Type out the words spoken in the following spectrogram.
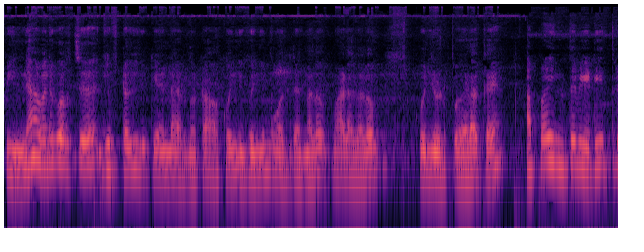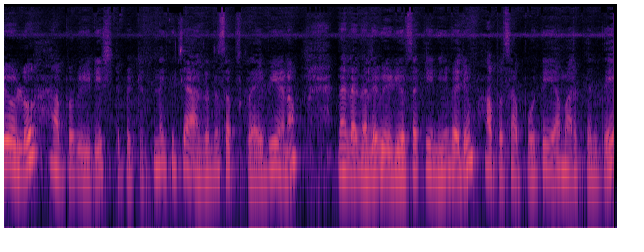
പിന്നെ അവന് കുറച്ച് ഗിഫ്റ്റൊക്കെ കിട്ടിയിട്ടുണ്ടായിരുന്നു കേട്ടോ കുഞ്ഞു കുഞ്ഞു മോതിരങ്ങളും വളകളും കുഞ്ഞുടുപ്പുകളൊക്കെ. അപ്പോൾ ഇന്നത്തെ വീഡിയോ ഇത്രയേ ഉള്ളൂ. അപ്പോൾ വീഡിയോ ഇഷ്ടപ്പെട്ടിട്ടുണ്ടെങ്കിൽ ചാനൽ ഒന്ന് സബ്സ്ക്രൈബ് ചെയ്യണം. നല്ല നല്ല വീഡിയോസൊക്കെ ഇനിയും വരും. അപ്പോൾ സപ്പോർട്ട് ചെയ്യാൻ മറക്കരുതേ.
